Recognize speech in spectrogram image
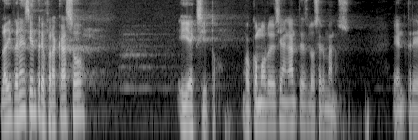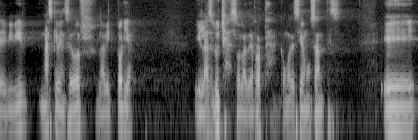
la diferencia entre fracaso y éxito, o como lo decían antes los hermanos, entre vivir más que vencedor, la victoria, y las luchas o la derrota, como decíamos antes. Eh,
